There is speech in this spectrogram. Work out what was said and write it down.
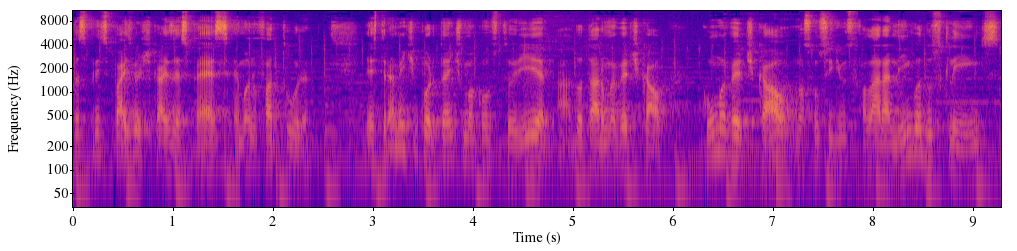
Das principais verticais da SPS é manufatura. É extremamente importante uma consultoria adotar uma vertical, com uma vertical, nós conseguimos falar a língua dos clientes,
